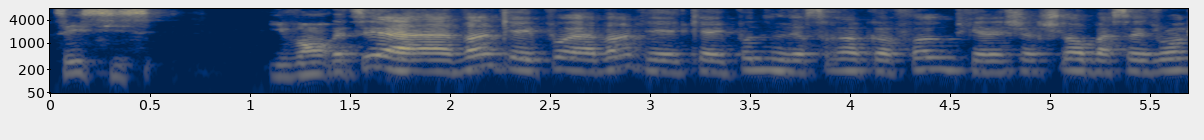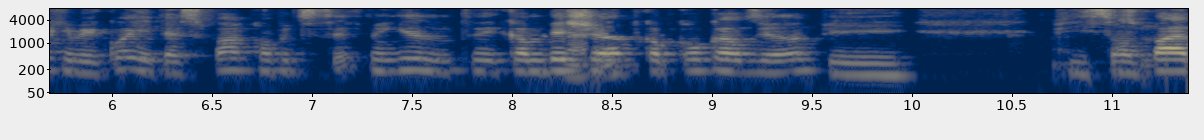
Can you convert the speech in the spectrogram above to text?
si, ils vont. Mais tu sais, avant qu'il n'y ait pas, pas d'université francophone et qu'il allait chercher leur bassin de joueurs québécois, il était super compétitif, McGill. Comme Bishop, comme Concordia. Puis, puis ils sont pas.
